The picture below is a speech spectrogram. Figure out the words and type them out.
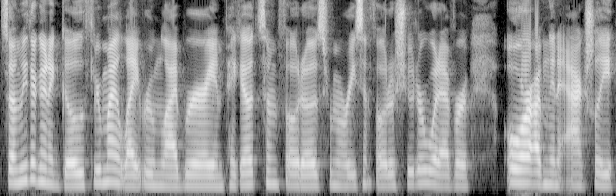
So, I'm either going to go through my Lightroom library and pick out some photos from a recent photo shoot or whatever, or I'm going to actually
